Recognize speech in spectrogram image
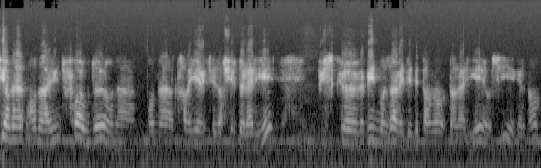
Si on a, on a, une fois ou deux, on a, on a travaillé avec les archives de l'Allier, puisque l'abbaye de Mosa avait des dépendances dans l'Allier aussi également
